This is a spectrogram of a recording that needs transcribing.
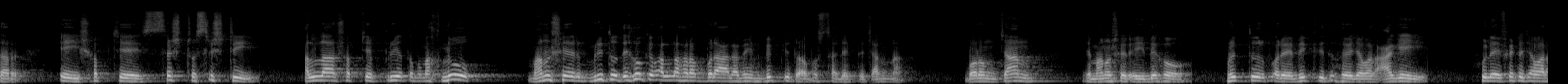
তার এই সবচেয়ে শ্রেষ্ঠ সৃষ্টি, আল্লাহর সবচেয়ে প্রিয়তম মখলুক, মানুষের মৃতদেহকেও আল্লাহ রাব্বুল আলমিন বিকৃত অবস্থায় দেখতে চান না। বরং চান যে মানুষের এই দেহ মৃত্যুর পরে বিকৃত হয়ে যাওয়ার আগেই, ফুলে ফেটে যাওয়ার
